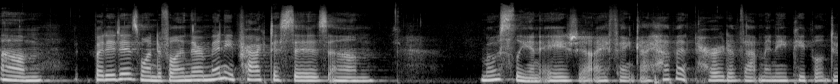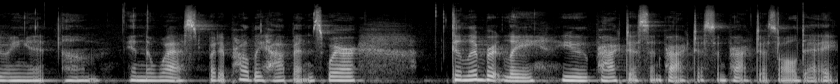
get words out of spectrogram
Um, but it is wonderful, and there are many practices, um, mostly in Asia, I think. I haven't heard of that many people doing it um, in the West, but it probably happens where deliberately you practice and practice and practice all day,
